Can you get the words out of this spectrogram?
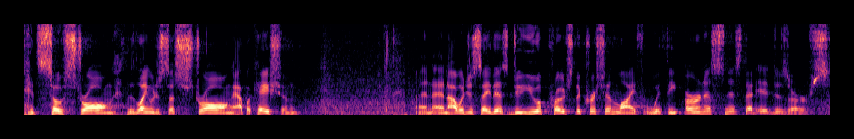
it's so strong. The language is such strong application. And, and I would just say this Do you approach the Christian life with the earnestness that it deserves?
